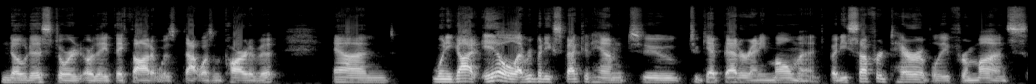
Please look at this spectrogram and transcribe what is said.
noticed or, or they, they thought it was, that wasn't part of it. And when he got ill, everybody expected him to to get better any moment, but he suffered terribly for months.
